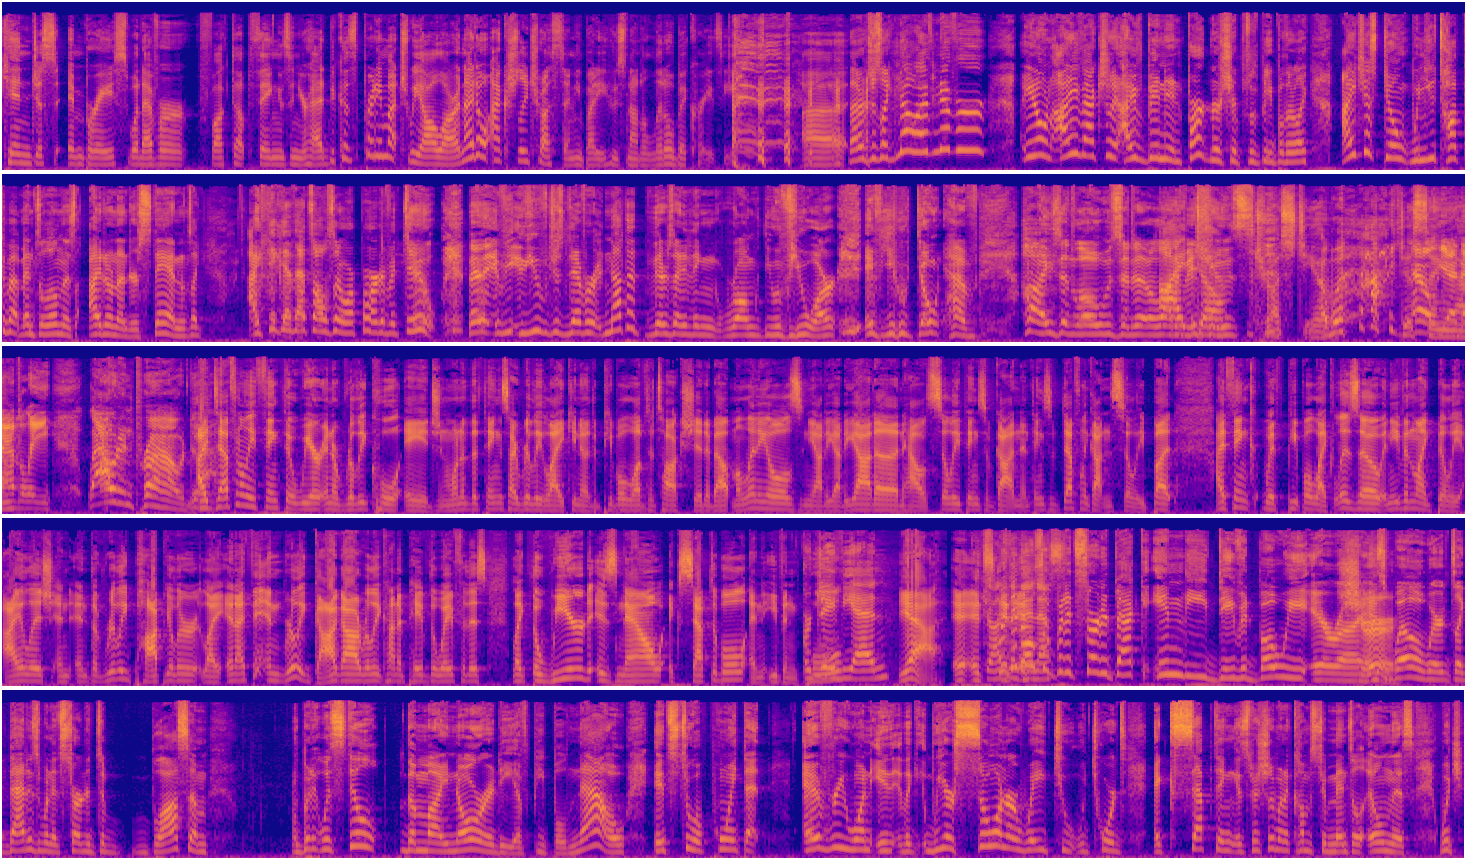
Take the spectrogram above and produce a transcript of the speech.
can just embrace whatever fucked up things in your head, because pretty much we all are. And I don't actually trust anybody who's not a little bit crazy. Uh, that are just like, no, I've never, you know, I've actually, I've been in partnerships with people. They're like, I just don't, when you talk about mental illness, I don't understand. It's like, I think that that's also a part of it too. That if you, you've just never, not that there's anything wrong with you if you are, if you don't have highs and lows and a lot I of issues. don't trust you. Just Hell so you yeah, know. Natalie. Loud and proud. I definitely think that we are in a really cool age. And one of the things I really like, you know, that people love to talk shit about millennials and yada, yada, yada, and how silly things have gotten. And things have definitely gotten silly. But I think with people like Lizzo and even like Billie Eilish and, and the really popular, like, and I think, and really Gaga really kind of paved the way for this. Like, the weird is now acceptable and even cool. Or cool. JVN. Yeah. It, it's, Jonathan it, But it- also, but it started back in the David Bowie era Sure. as well, where it's like that is when it started to blossom. But it was still the minority of people. Now it's to a point that everyone is like we are so on our way to towards accepting especially when it comes to mental illness which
